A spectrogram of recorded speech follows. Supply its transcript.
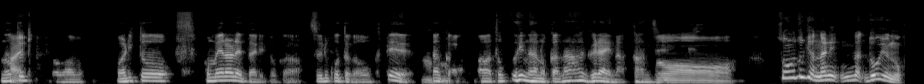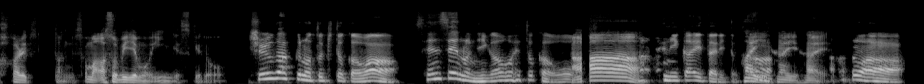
の時とかは、割と褒められたりとかすることが多くて、なんか、あ得意なのかなぐらいな感じ。あその時は何、どういうのを書かれてたんですか？まあ遊びでもいいんですけど。中学の時とかは、先生の似顔絵とかを、ああ。に描いたりとか、はいはいはい。あとは、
